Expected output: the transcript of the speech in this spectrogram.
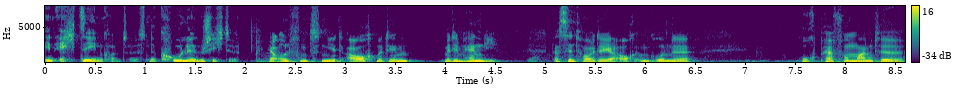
in echt sehen konnte. Das ist eine coole Geschichte. Ja, und funktioniert auch mit dem, mit dem Handy. Das sind heute ja auch im Grunde hochperformante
